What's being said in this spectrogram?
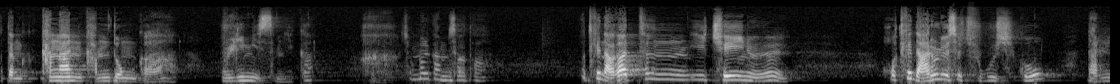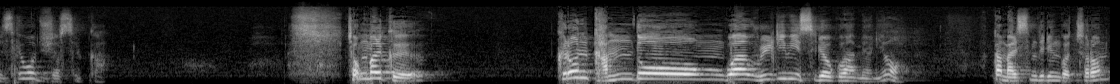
어떤 그 강한 감동과 울림이 있습니까? 아, 정말 감사하다. 어떻게 나 같은 이 죄인을 어떻게 나를 위해서 죽으시고 나를 세워주셨을까? 정말 그, 그런 감동과 울림이 있으려고 하면요. 아까 말씀드린 것처럼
